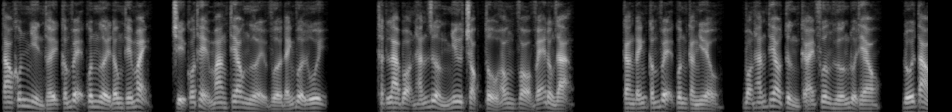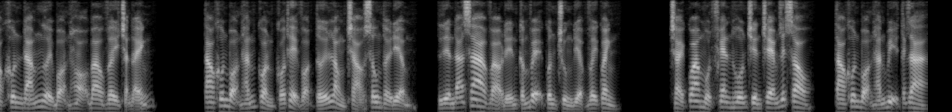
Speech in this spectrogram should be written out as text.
Tào khôn nhìn thấy cấm vệ quân người đông thế mạnh, chỉ có thể mang theo người vừa đánh vừa lui. Thật là bọn hắn dường như chọc tổ hong vỏ vẽ đồng dạng. Càng đánh cấm vệ quân càng nhiều, bọn hắn theo từng cái phương hướng đuổi theo, đối tào khôn đám người bọn họ bao vây chặn đánh. Tào khôn bọn hắn còn có thể vọt tới lòng trào sông thời điểm, liền đã xa vào đến cấm vệ quân trùng điệp vây quanh. Trải qua một phen hôn chiến chém giết sau, tào khôn bọn hắn bị tách ra.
